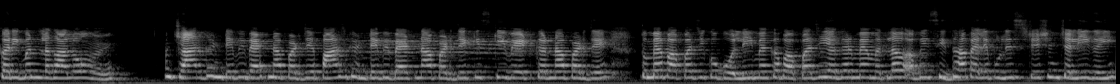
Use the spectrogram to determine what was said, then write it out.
करीबन लगा लो चार घंटे भी बैठना पड़ जाए, पाँच घंटे भी बैठना पड़ जाए, किसकी वेट करना पड़ जाए? तो मैं पापा जी को बोली, मैं कहा, पापा जी, अगर मैं मतलब अभी सीधा पहले पुलिस स्टेशन चली गई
